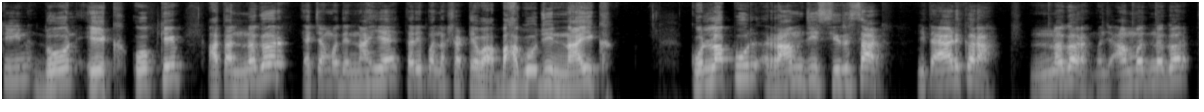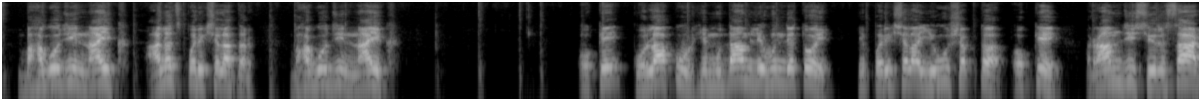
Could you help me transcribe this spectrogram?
तीन दोन एक. ओके? आता नगर याच्यामध्ये नाही आहे तरी पण लक्षात ठेवा. भागोजी नाईक कोल्हापूर रामजी सिरसाट इथं ॲड करा. नगर म्हणजे अहमदनगर भागोजी नाईक आलंच परीक्षेला तर. भागोजी नाईक. ओके कोल्हापूर हे मुद्दाम लिहून देतोय. हे परीक्षेला येऊ शकतं. ओके रामजी शिरसाट.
